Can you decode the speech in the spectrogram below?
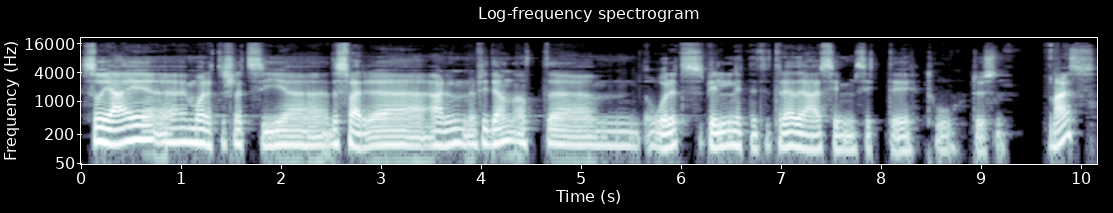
Så jeg må rett og slett si, dessverre, Erlend Fidjan, at årets spill 1993, det er SimCity 2000. Nice.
